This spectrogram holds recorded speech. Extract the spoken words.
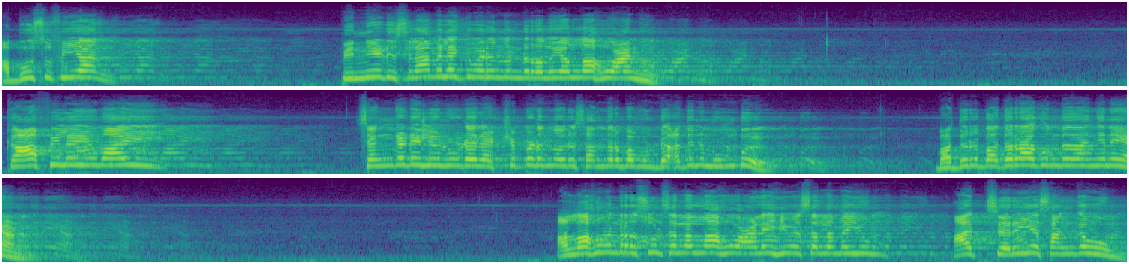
അബൂ സുഫിയാൻ പിന്നീട് ഇസ്ലാമിലേക്ക് വരുന്നുണ്ട് റളിയല്ലാഹു അൻഹു. കാഫിലയുമായി ചെങ്കടലിലൂടെ രക്ഷപ്പെടുന്ന ഒരു സന്ദർഭമുണ്ട്. അതിനു മുമ്പ് ബദർ ബദറാകുന്നത് അങ്ങനെയാണ്. അള്ളാഹുവിൻ റസൂൽ സല്ലാഹു അലഹി വസല്ലമയും ആ ചെറിയ സംഘവും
